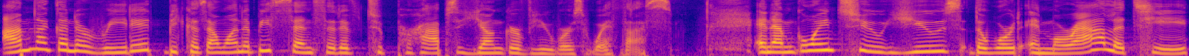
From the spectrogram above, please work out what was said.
I'm not going to read it because I want to be sensitive to perhaps younger viewers with us. And I'm going to use the word immorality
